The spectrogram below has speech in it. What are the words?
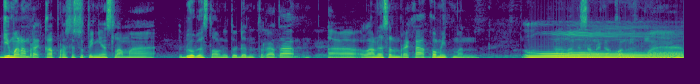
gimana mereka proses syutingnya selama 12 tahun itu dan ternyata uh, landasan mereka komitmen. Oh. landasan mereka komitmen.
